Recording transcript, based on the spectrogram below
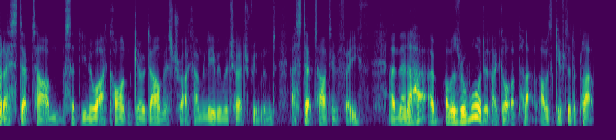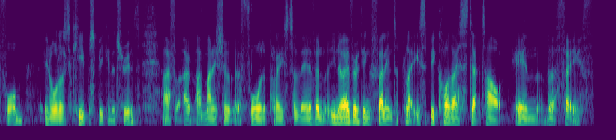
But I stepped out and said, you know what, I can't go down this track. I'm leaving the Church of England. I stepped out in faith, and then I, ha- I was rewarded. I got a pla- I was gifted a platform in order to keep speaking the truth. I, f- I- I managed to afford a place to live, and you know everything fell into place because I stepped out in the faith.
